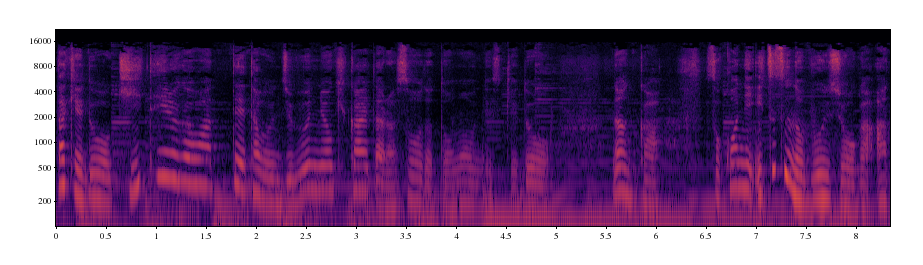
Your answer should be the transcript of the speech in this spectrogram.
だけど聞いている側って多分自分に置き換えたらそうだと思うんですけどなんかそこに5つの文章があっ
